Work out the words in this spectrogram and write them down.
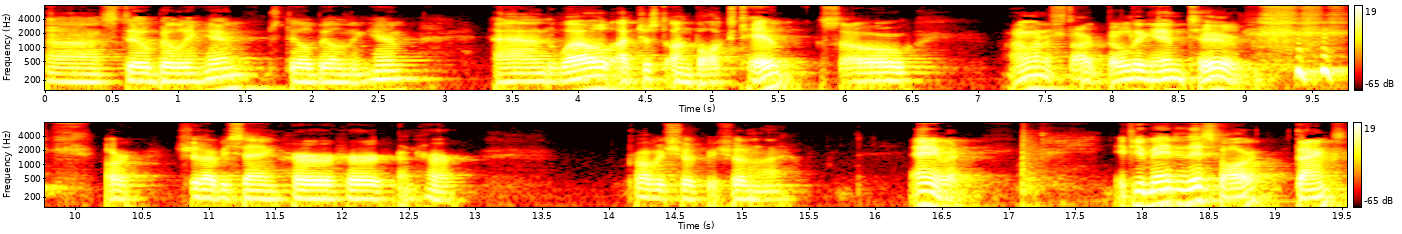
Uh, still building him, still building him. And well, I've just unboxed him, so I'm gonna start building him too. or should I be saying her, her, and her? Probably should be, shouldn't I? Anyway, if you made it this far, thanks,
